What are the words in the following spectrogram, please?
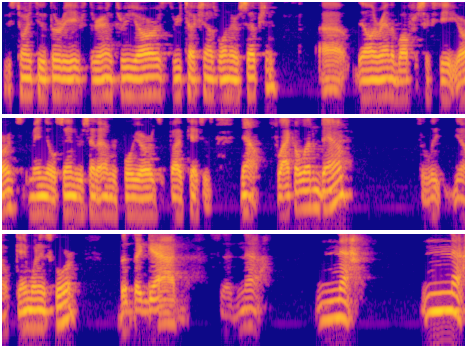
he was 22 to 38 for 303 yards, three touchdowns, one interception. Uh, they only ran the ball for 68 yards. Emmanuel Sanders had 104 yards and five catches. Now, Flacco let him down to lead, you know, game-winning score, but the God said, "Nah, nah, nah."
